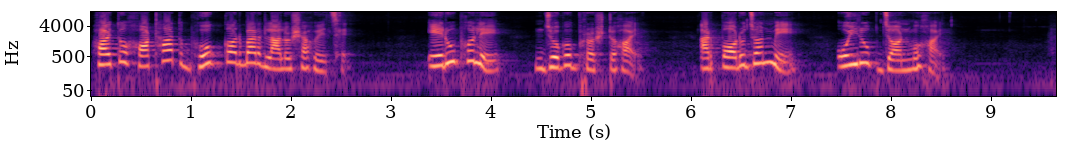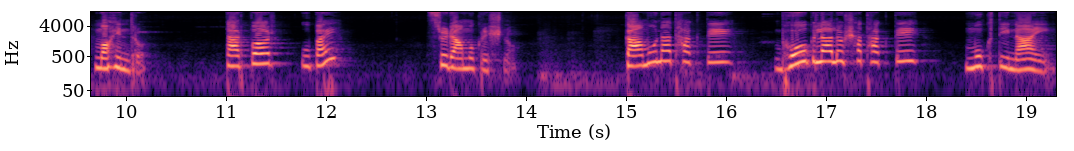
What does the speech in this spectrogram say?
হয়তো হঠাৎ ভোগ করবার লালসা হয়েছে। এরূপ হলে যোগভ্রষ্ট হয়, আর পরজন্মে ওইরূপ জন্ম হয়। মহেন্দ্র তারপর উপায়? শ্রীরামকৃষ্ণ। কামনা থাকতে, ভোগ লালসা থাকতে মুক্তি নাই।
